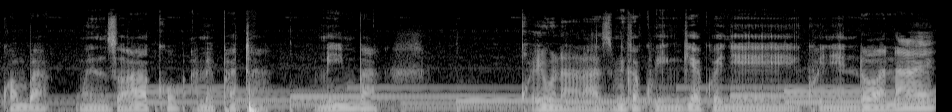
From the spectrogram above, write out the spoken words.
kwamba mwenzo wako amepata mimba. Kwa hiyo unalazimika kuingia kwenye kwenye ndoa naye.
